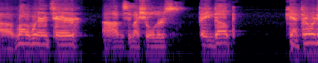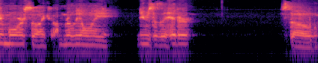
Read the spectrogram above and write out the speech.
Uh, a lot of wear and tear. Uh, obviously, my shoulders banged up, can't throw anymore, so like I'm really only used as a hitter. So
